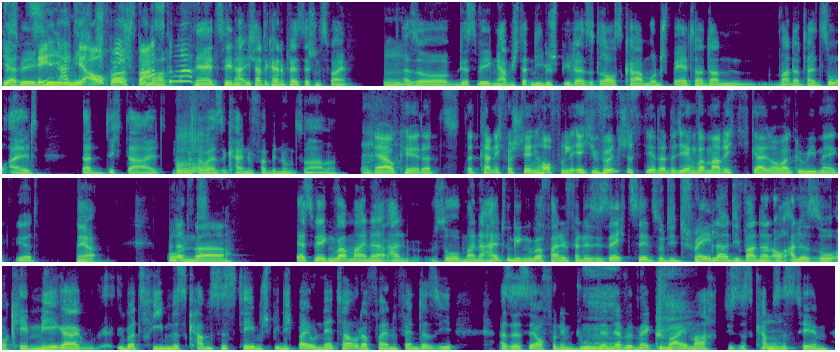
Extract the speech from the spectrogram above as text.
Ja, Deswegen- 10 hat dir auch nicht Spaß Spaß gemacht. gemacht? Ja, 10, ich hatte keine PlayStation 2. Hm. Also, deswegen habe ich das nie gespielt, als es rauskam. Und später dann war das halt so alt, dass ich da halt logischerweise keine Verbindung zu habe. Ja, okay, das das kann ich verstehen. Hoffentlich, ich wünsche es dir, dass das irgendwann mal richtig geil nochmal geremaked wird. Ja. Und das Und war, deswegen war meine, Ja. an, so meine Haltung gegenüber Final Fantasy 16, so die Trailer, die waren dann auch alle so, okay, mega übertriebenes Kampfsystem, spiele ich Bayonetta oder Final Fantasy? Also ist ja auch von dem Dude, der Devil May Cry macht, dieses Kampfsystem.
